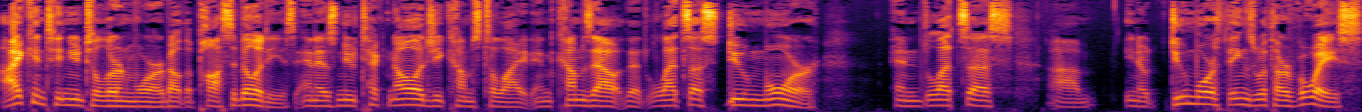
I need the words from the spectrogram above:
I continue to learn more about the possibilities and as new technology comes to light and comes out that lets us do more and lets us, um, you know, do more things with our voice.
